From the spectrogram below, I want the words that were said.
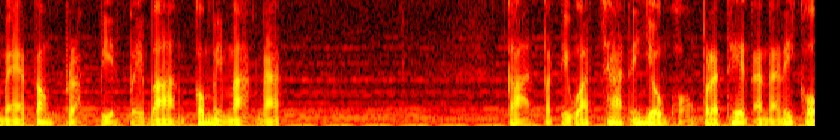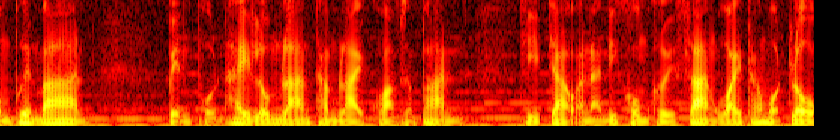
แม้ต้องปรับเปลี่ยนไปบ้างก็ไม่มากนัก การปฏิวัติชาตินิยมของประเทศอาณานิคมเพื่อนบ้าน เป็นผลให้ล้มล้างทำลายความสัมพันธ์ที่เจ้าอาณานิคมเคยสร้างไว้ทั้งหมดลง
